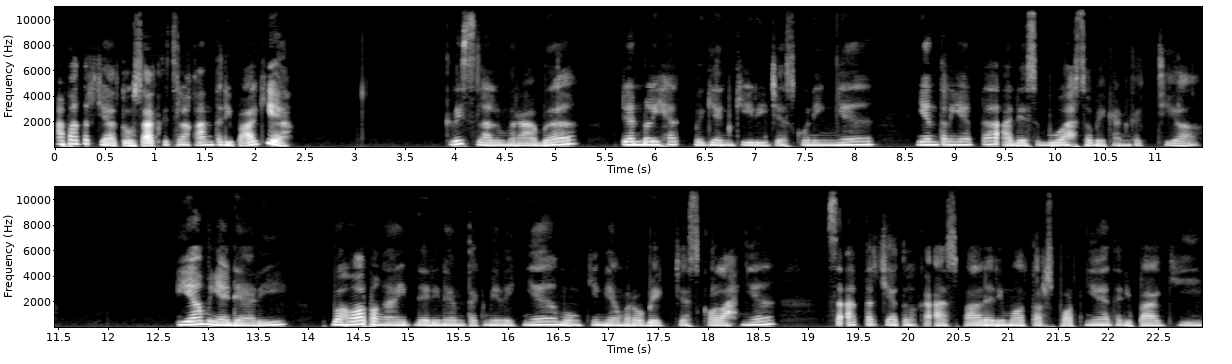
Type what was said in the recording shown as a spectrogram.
Apa terjatuh saat kecelakaan tadi pagi ya? Chris lalu meraba dan melihat bagian kiri jas kuningnya yang ternyata ada sebuah sobekan kecil. Ia menyadari bahwa pengait dari nemtek miliknya mungkin yang merobek jas sekolahnya saat terjatuh ke aspal dari motor sportnya tadi pagi,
